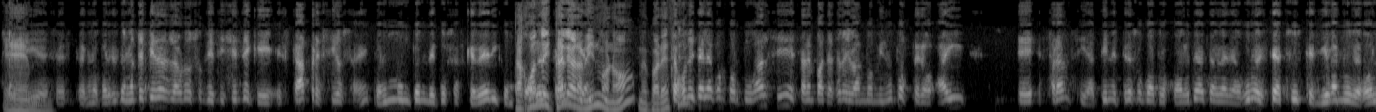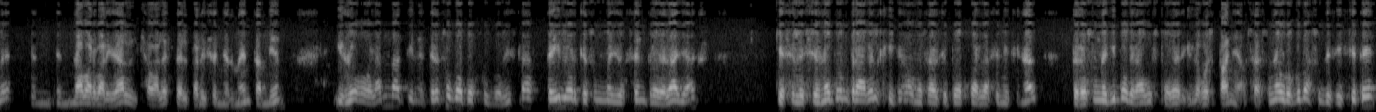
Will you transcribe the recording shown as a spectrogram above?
Sí, Eh, es, es tremendo. Por cierto, no te pierdas la Euro Sub-17 que está preciosa, ¿eh? con un montón de cosas que ver. y con está jugando Italia ahora mismo, ¿no? Me parece. Está jugando Italia con Portugal, sí, están empate a cero, llevan dos minutos, pero hay eh, Francia tiene tres o cuatro jugadores, te voy a hablar de algunos, este Achus que lleva nueve goles, en, en una barbaridad, el chaval este del Paris Saint Germain también, y luego Holanda tiene tres o cuatro futbolistas, Taylor que es un medio centro del Ajax, que se lesionó contra Bélgica, vamos a ver si puede jugar la semifinal, pero es un equipo que da gusto ver, y luego España, o sea, es una Eurocopa sub-17,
